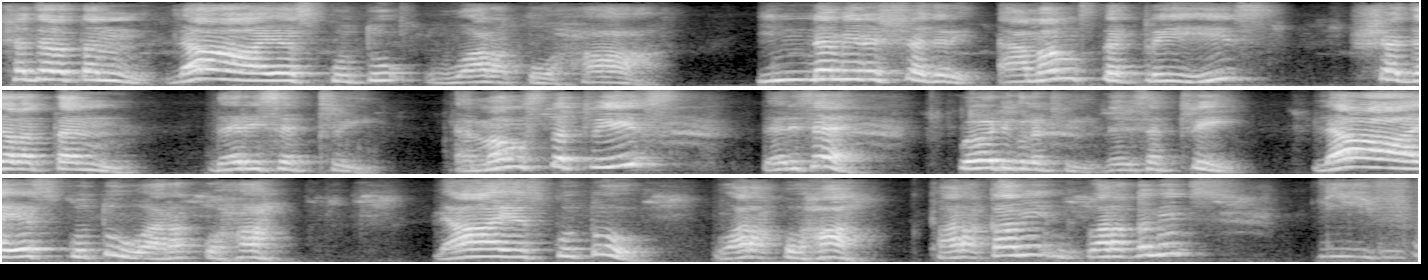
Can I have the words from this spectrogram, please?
Shajaratan la yaskutu warakuha. Inna minashajari. Amongst the trees. Shajaratan. There is a tree. Amongst the trees, there is a particular tree. There is a tree. لا يسقط ورقها لا يسقط ورقها ورق mean- ورق means Leaf.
